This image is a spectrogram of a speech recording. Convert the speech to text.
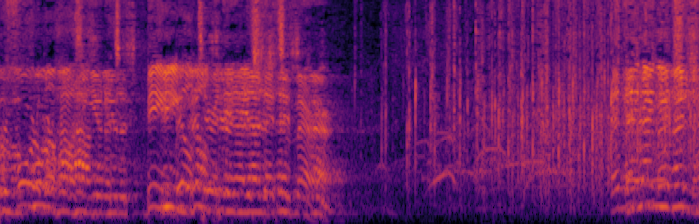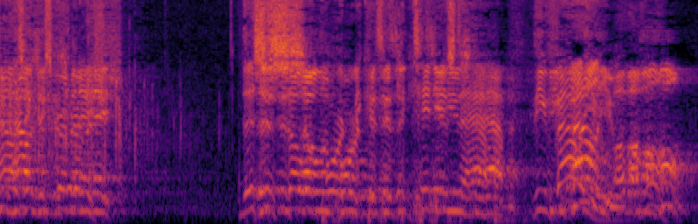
of affordable housing units being built here in the United States of America. And then you mentioned housing discrimination. This is so important because it continues to happen. The value of a home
